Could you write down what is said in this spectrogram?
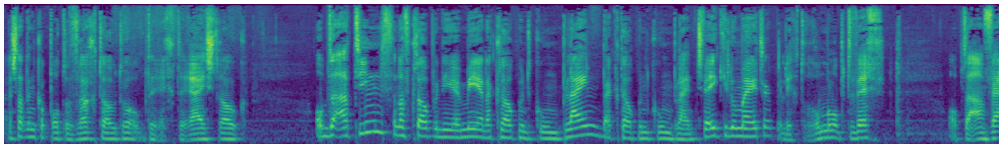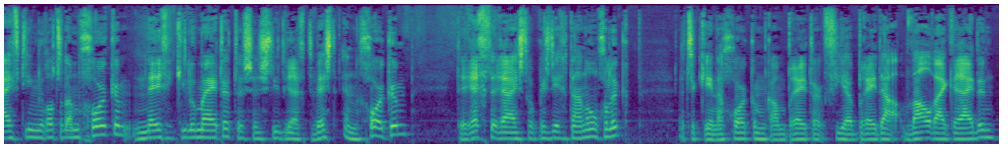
Er staat een kapotte vrachtauto op de rechte rijstrook. Op de A10 vanaf knooppunt Nieuwemeer naar knooppunt Koenplein. Bij knooppunt Koenplein 2 kilometer. Er ligt rommel op de weg. Op de A15 Rotterdam-Gorkum 9 kilometer tussen Sliedrecht-West en Gorkum. De rechte rijstrook is dicht na een ongeluk. Het verkeer naar Gorkum kan beter via Breda-Waalwijk rijden...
